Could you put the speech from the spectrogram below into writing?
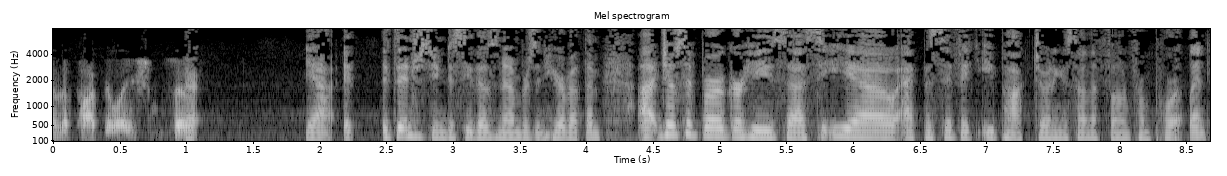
of the population. So yeah, it, it's interesting to see those numbers and hear about them. Uh, Joseph Berger, he's uh, CEO at Pacific Epoch, joining us on the phone from Portland.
